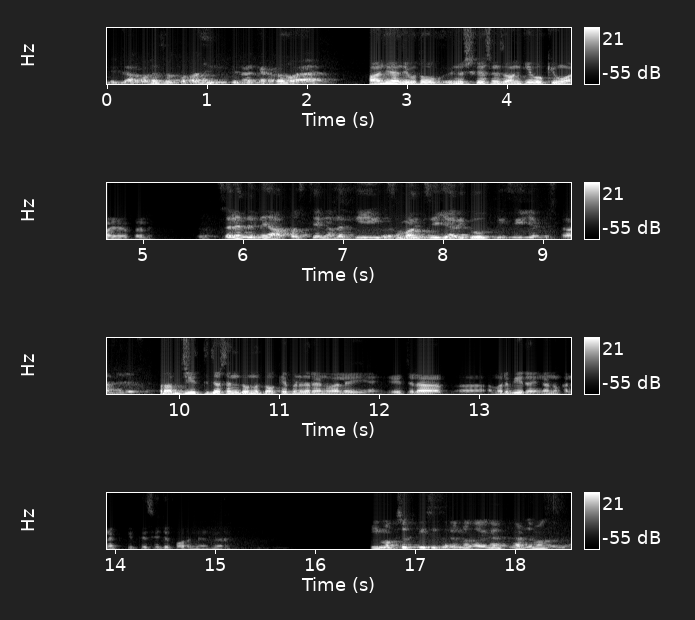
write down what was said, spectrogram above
ਇਹ ਘਰ ਵਾਲੇ ਸਰ ਪਤਾ ਸੀ ਕਿ ਕੈਨੇਡਾ ਕੈਨੇਡਾ ਤੋਂ ਆਇਆ ਹੈ ਹਾਂਜੀ ਹਾਂਜੀ ਉਹ ਤਾਂ ਇਨਵੈਸਟੀਗੇਸ਼ਨ ਇਜ਼ ਔਨ ਕਿ ਉਹ ਕਿਉਂ ਆਇਆ ਹੈ ਪਹਿਲੇ ਸਰ ਇਹ ਤਿੰਨੇ ਆਪਸ 'ਚ ਇਹਨਾਂ ਦਾ ਕੀ ਸੰਬੰਧ ਸੀ ਯਾਰੀ ਦੋਸਤੀ ਸੀ ਜਾਂ ਕਿਸ ਤਰ੍ਹਾਂ ਮਿਲੇ ਸੀ ਪ੍ਰਭਜੀਤ ਤੇ ਜਸ਼ਨ ਦੋਨੋਂ ਦੋਕੇ ਪਿੰਡ ਦੇ ਰਹਿਣ ਵਾਲੇ ਹੀ ਹੈ ਇਹ ਜਿਹੜਾ ਅ, ਅਮਰਵੀਰ ਹੈ ਇਹਨਾਂ ਨੂੰ ਕਨੈਕਟ ਕੀਤੇ ਸੀ ਜੋ ਫੋਰਨ ਹੈਂਡਲਰ ਕੀ ਮਕਸਦ ਕੀ ਸੀ ਸਰ ਇਹਨਾਂ ਦਾ ਇਹਨਾਂ ਹਥਿਆਰ ਜਮ੍ਹਾਂ ਕਰਨ ਦਾ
